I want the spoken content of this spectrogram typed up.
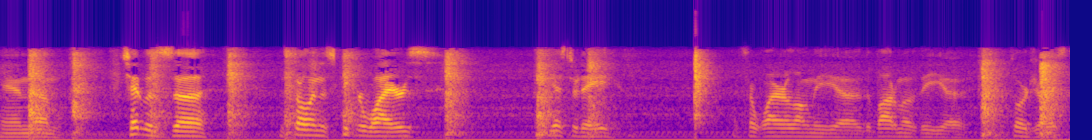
And um, Chet was uh, installing the speaker wires yesterday. That's a wire along the uh, the bottom of the uh, floor joist.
